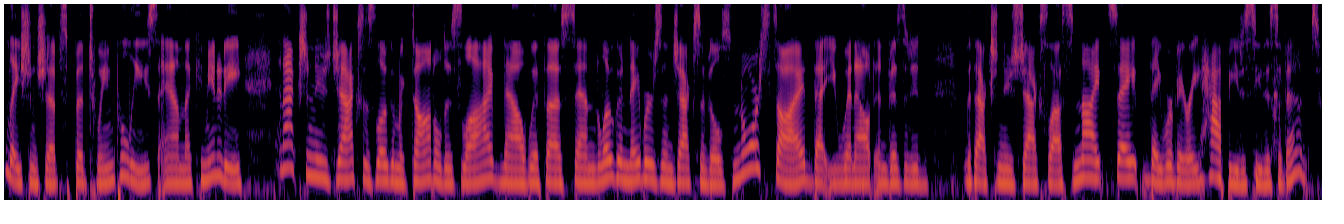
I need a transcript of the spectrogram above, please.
relationships between police and the community. And Action News Jax's Logan MacDonald is live now with us. And Logan, neighbors in Jacksonville's north side that you went out and visited with Action News Jax last night say they were very happy to see this event.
